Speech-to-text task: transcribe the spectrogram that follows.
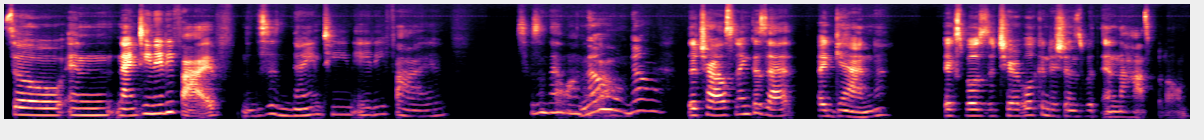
So in 1985, this is 1985. This isn't that long No, ago. no. No. The Charleston Gazette again exposed the terrible conditions within the hospital.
